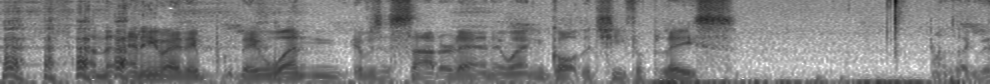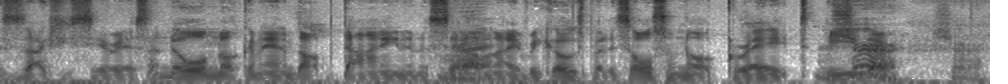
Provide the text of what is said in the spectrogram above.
like- and anyway, they they went and it was a Saturday, and they went and got the chief of police. I was like, this is actually serious. I know I'm not going to end up dying in a cell Right. in Ivory Coast, but it's also not great either. Sure, sure.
